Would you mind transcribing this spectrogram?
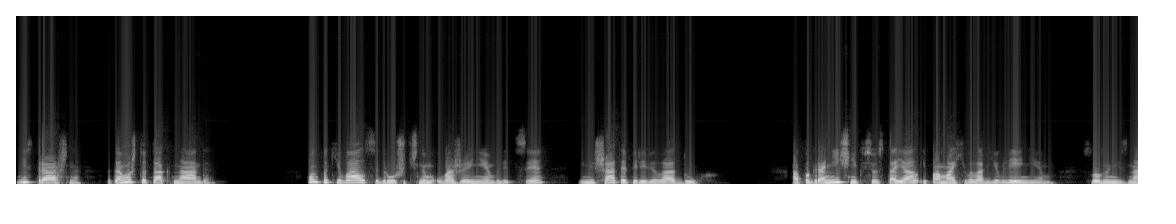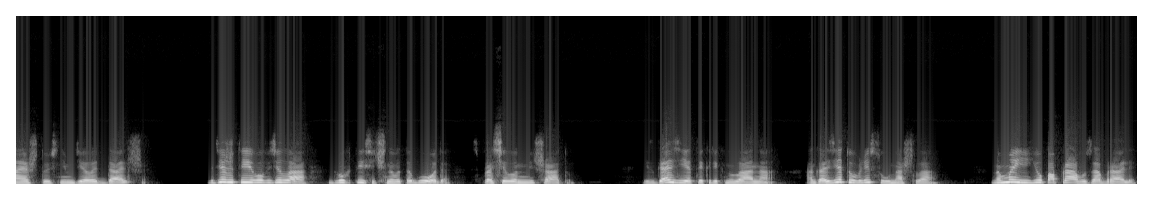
«Не страшно, потому что так надо». Он покивал с игрушечным уважением в лице, и Мишата перевела дух. А пограничник все стоял и помахивал объявлением, словно не зная, что с ним делать дальше. «Где же ты его взяла, двухтысячного-то года?» — спросил он Мишату. «Из газеты!» — крикнула она. «А газету в лесу нашла. Но мы ее по праву забрали,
